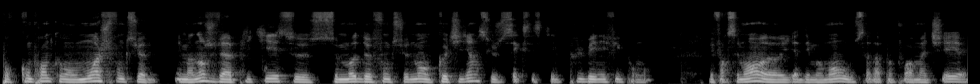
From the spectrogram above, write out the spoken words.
pour comprendre comment moi je fonctionne. Et maintenant, je vais appliquer ce, mode de fonctionnement au quotidien parce que je sais que c'est ce qui est le plus bénéfique pour moi. Mais forcément, euh, il y a des moments où ça va pas pouvoir matcher euh,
